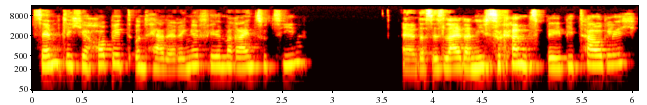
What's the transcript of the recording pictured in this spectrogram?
sämtliche Hobbit und Herr der Ringe Filme reinzuziehen. Äh, das ist leider nicht so ganz babytauglich.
